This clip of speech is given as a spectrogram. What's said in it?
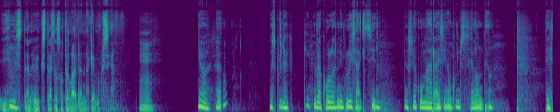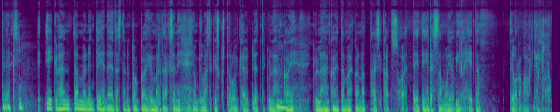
ihmisten, mm. yksittäisten sotilaiden näkemyksiä. Mm. Joo, se olisi kyllä hyvä kuulla niin kuin lisääkin siitä, jos joku määräisi jonkun selonteon tehtäväksi. E-, eiköhän tämmöinen tehdä, ja tästä nyt on kai ymmärtääkseni jonkinlaista keskustelua käyty, että kyllähän, mm. kai, kyllähän kai tämä kannattaisi katsoa, ettei tehdä samoja virheitä seuraavalla kerralla.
